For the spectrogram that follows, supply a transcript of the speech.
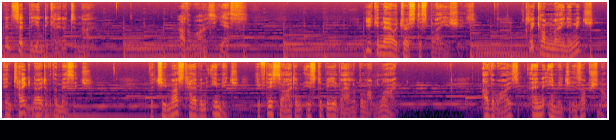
then set the indicator to no. Otherwise, yes. You can now address display issues. Click on Main Image and take note of the message that you must have an image if this item is to be available online. Otherwise, an image is optional.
